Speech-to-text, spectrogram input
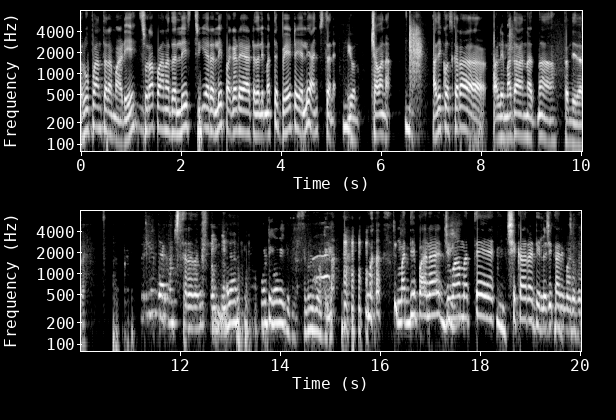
ರೂಪಾಂತರ ಮಾಡಿ ಸುರಪಾನದಲ್ಲಿ ಸ್ತ್ರೀಯರಲ್ಲಿ ಪಗಡೆ ಆಟದಲ್ಲಿ ಮತ್ತೆ ಬೇಟೆಯಲ್ಲಿ ಹಂಚ್ತಾನೆ ಇವನು ಚವನ ಅದಕ್ಕೋಸ್ಕರ ಅಲ್ಲಿ ಮದ ಅನ್ನೋದನ್ನ ತಂದಿದ್ದಾರೆ. ಮದ್ಯಪಾನ ಜುವ ಮತ್ತೆ ಶಿಕಾರ ಅಡ್ಡಿಲ್ಲ ಶಿಕಾರಿ ಮಾಡುದು.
